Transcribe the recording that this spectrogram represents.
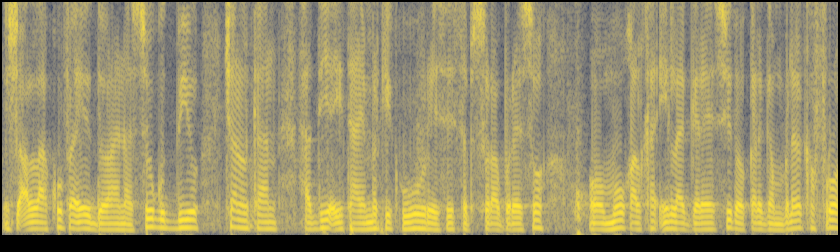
insha allah ku faa-iidi doonaa soo gudbiyo channelkan. Haddii ay tahay markii kugu horeysay subscribe gareyso oo muuqaalka ilaa garee sidoo kale gambaleelka furo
